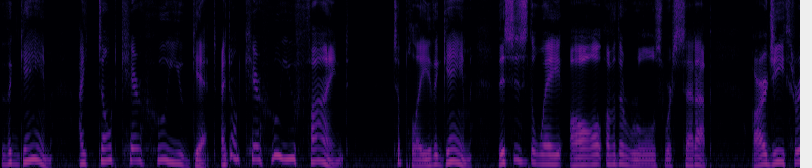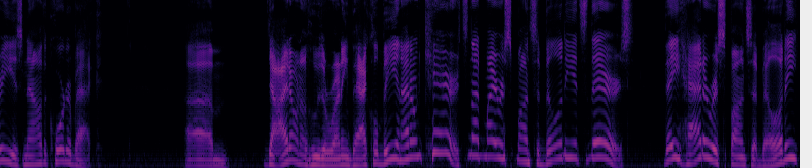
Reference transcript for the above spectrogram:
the game. I don't care who you get, I don't care who you find to play the game. This is the way all of the rules were set up. RG3 is now the quarterback. Um, I don't know who the running back will be, and I don't care. It's not my responsibility, it's theirs. They had a responsibility.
